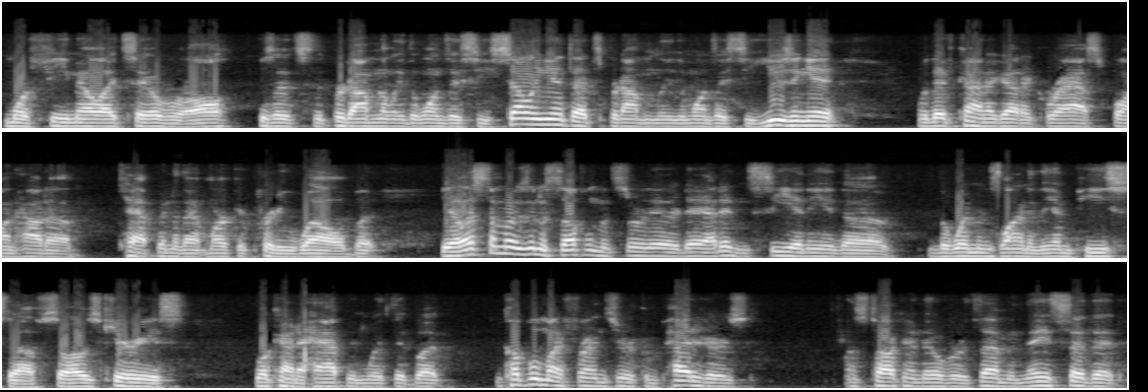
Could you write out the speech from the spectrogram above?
more female, I'd say overall, because that's the, predominantly the ones I see selling it. That's predominantly the ones I see using it, where they've kind of got a grasp on how to tap into that market pretty well. But yeah, last time I was in a supplement store the other day, I didn't see any of the the women's line of the MP stuff, so I was curious what kind of happened with it. But a couple of my friends who are competitors, I was talking it over with them, and they said that,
